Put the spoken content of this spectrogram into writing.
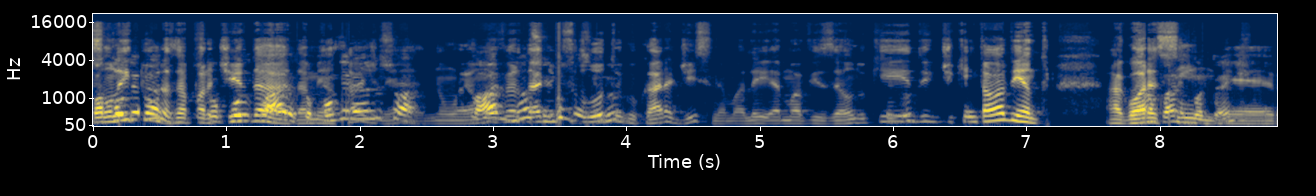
são leituras a partir da, claro, da mensagem, né? Não é claro, uma verdade não, absoluta que o cara disse, né? Uma lei, é uma visão do que de, de quem está lá dentro. Agora não, sim, é,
